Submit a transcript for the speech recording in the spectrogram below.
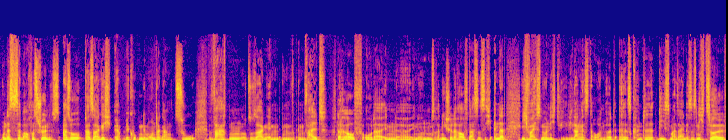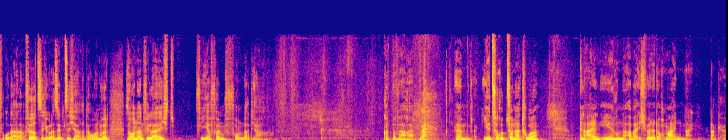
Und das ist aber auch was Schönes. Also da sage ich, ja, wir gucken dem Untergang zu, warten sozusagen im, im, im Wald darauf oder in, äh, in unserer Nische darauf, dass es sich ändert. Ich weiß nur nicht, wie, wie lange es dauern wird. Äh, es könnte diesmal sein, dass es nicht zwölf oder 40 oder 70 Jahre dauern wird, sondern vielleicht vier, fünf, hundert Jahre. Gott bewahre. ähm, ihr zurück zur Natur in allen Ehren, aber ich würde doch meinen, nein, danke.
